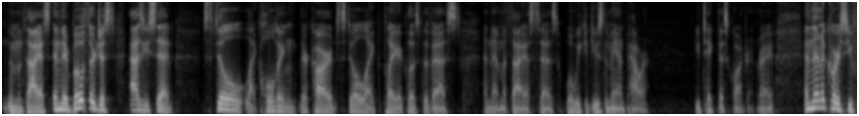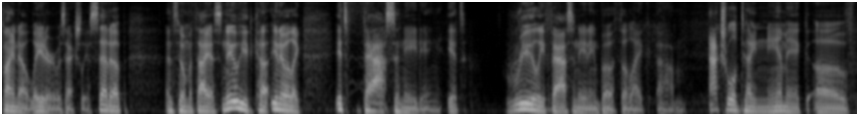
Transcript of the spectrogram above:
the Matthias, and they're both are just as you said, still like holding their cards, still like playing it close to the vest. And then Matthias says, "Well, we could use the manpower." you take this quadrant, right? And then, of course, you find out later it was actually a setup. And so Matthias knew he'd cut, you know, like it's fascinating. It's really fascinating, both the like um, actual dynamic of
